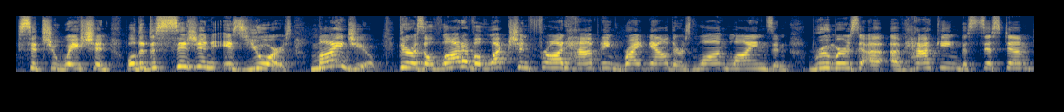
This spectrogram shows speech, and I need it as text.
situation? Well, the decision is yours. Mind you, there is a lot of election fraud happening right now. There's long lines and rumors uh, of hacking the system.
